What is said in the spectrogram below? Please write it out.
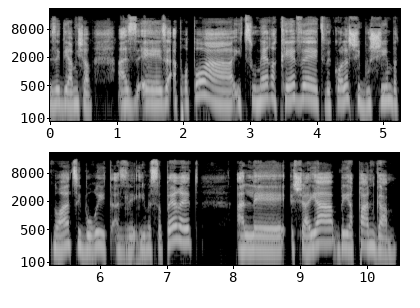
איזו ידיעה משם. אז אה, זה אפרופו העיצומי רכבת וכל השיבושים בתנועה הציבורית, אז אה, היא מספרת על אה, שהיה ביפן גם.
